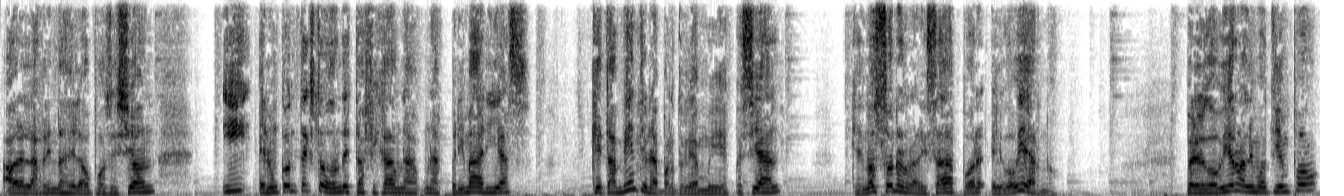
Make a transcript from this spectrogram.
ahora las riendas de la oposición? Y en un contexto donde está fijada una- unas primarias que también tiene una oportunidad muy especial, que no son organizadas por el gobierno. Pero el gobierno al mismo tiempo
